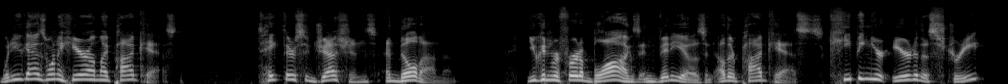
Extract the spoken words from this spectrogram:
What do you guys want to hear on my podcast? Take their suggestions and build on them. You can refer to blogs and videos and other podcasts. Keeping your ear to the street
